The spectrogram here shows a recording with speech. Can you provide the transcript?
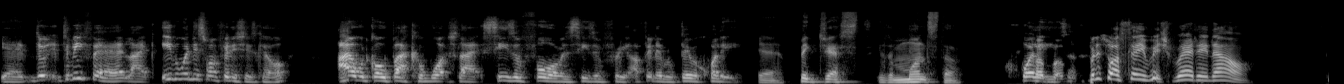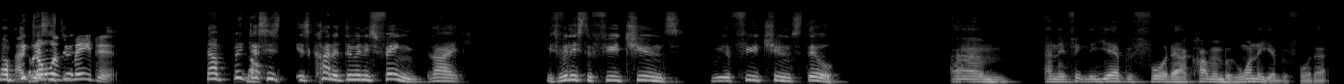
yeah. To, to be fair, like even when this one finishes, Kel, I would go back and watch like season four and season three. I think they were they were quality. yeah, big jest. He was a monster. But, Quality. but, but this is what I say, saying, Rich. Where are they now? No, Like, big no jest. one's doing, made it. now, big No. jest is, is kind of doing his thing. Like he's released a few tunes, a few tunes still. Um, and I think the year before that, I can't remember who won the year before that.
